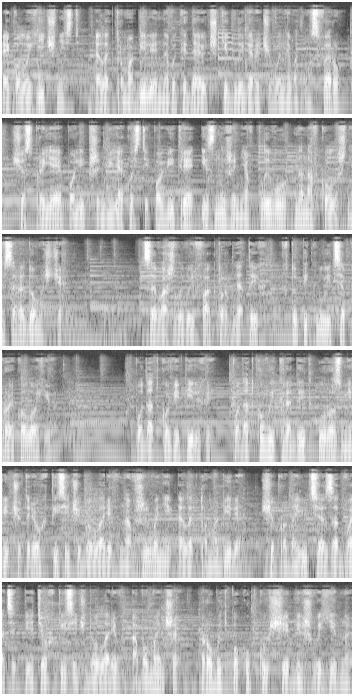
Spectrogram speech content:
Екологічність електромобілі не викидають шкідливі речовини в атмосферу, що сприяє поліпшенню якості повітря і зниження впливу на навколишнє середовище. Це важливий фактор для тих, хто піклується про екологію. Податкові пільги, податковий кредит у розмірі 4 тисяч доларів на вживані електромобілі, що продаються за 25 тисяч доларів або менше, робить покупку ще більш вигідною.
